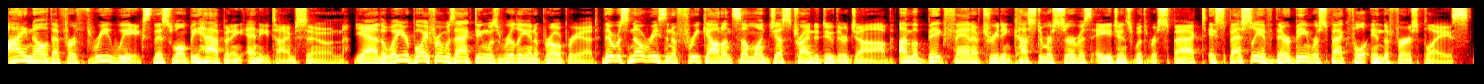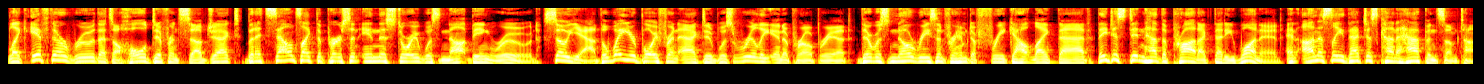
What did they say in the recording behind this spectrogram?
I know that for three weeks this won't be happening anytime soon. Yeah, the way your boyfriend was acting was really inappropriate. There was no reason to freak out on someone just trying to do their job. I'm a big fan of treating customer service agents with respect, especially if they're being respectful in the first place. Like if they're rude, that's a whole different subject, but it sounds like the person in this story was not being rude. So yeah, the way your boyfriend acted was really inappropriate. There was no reason for him to freak out like that. They just didn't have the product that he wanted. And honestly, that just kind of happens sometimes.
